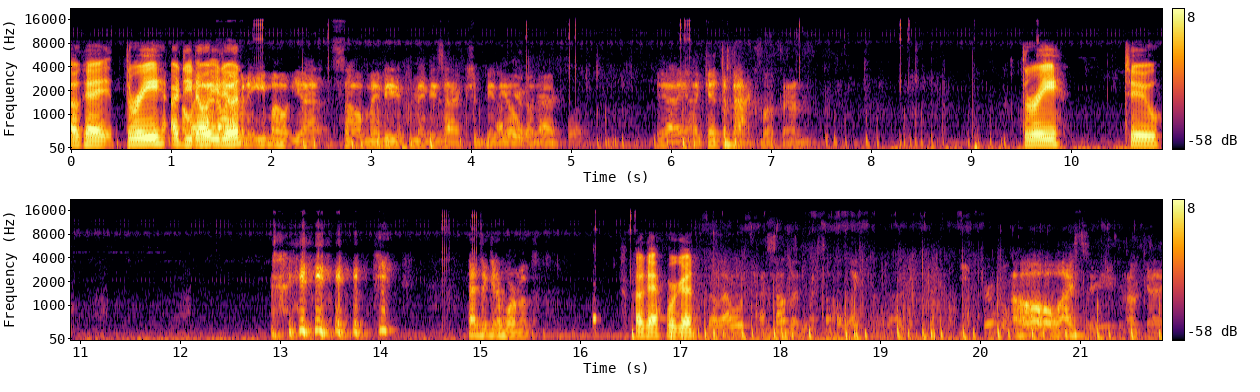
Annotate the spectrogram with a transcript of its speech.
Okay, three. Uh, do you Oh, know wait, what I you're don't doing? have an emote yet, so maybe maybe Zach should be the I'm the opener. backflip. Yeah, yeah. Get the backflip in. Three, two. Had to get a warm up. Okay, we're good. No, that was. I saw the. I saw the light turn on. You turned the light Oh, I see. Okay.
